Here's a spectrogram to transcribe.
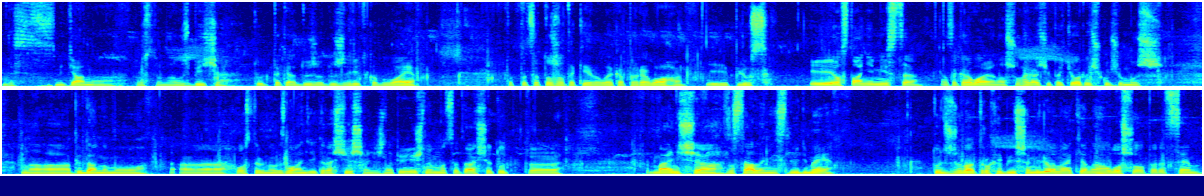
десь сміття на, просто на узбіччя. Тут таке дуже-дуже рідко буває. Тобто це теж така велика перевага і плюс. І останнє місце закриває нашу гарячу п'ятерочку, чому ж на південному е, острові Нової Зеландії кращіше, ніж на північному, це те, що тут е, менша заселеність людьми. Тут живе трохи більше мільйона, як я наголошував перед цим.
